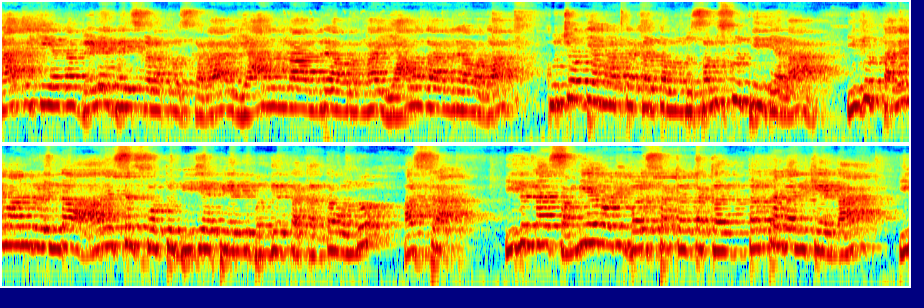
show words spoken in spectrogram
ರಾಜಕೀಯದ ಬೆಳೆ ಬೇಯಿಸ್ಕೊಳ್ಳೋಕ್ಕೋಸ್ಕರ ಯಾರನ್ನ ಅಂದ್ರೆ ಅವರನ್ನ, ಯಾವಾಗ ಅಂದ್ರೆ ಅವಾಗ ಕುಚೋದ್ಯ ಮಾಡ್ತಕ್ಕಂಥ ಒಂದು ಸಂಸ್ಕೃತಿ ಇದೆಯಲ್ಲ, ಇದು ತಲೆಮಾರುಗಳಿಂದ ಆರ್ ಎಸ್ ಎಸ್ ಮತ್ತು ಬಿಜೆಪಿಯಲ್ಲಿ ಬಂದಿರತಕ್ಕಂಥ ಒಂದು ಅಸ್ತ್ರ. ಇದನ್ನ ಸಮಯ ನೋಡಿ ಬಳಸ್ತಕ್ಕಂಥ ತಂತ್ರಗಾರಿಕೆಯನ್ನ ಈ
